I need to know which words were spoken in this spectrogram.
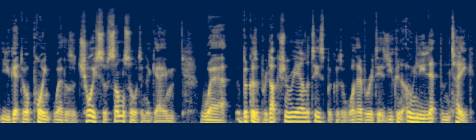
You get to a point where there's a choice of some sort in a game where, because of production realities, because of whatever it is, you can only let them take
